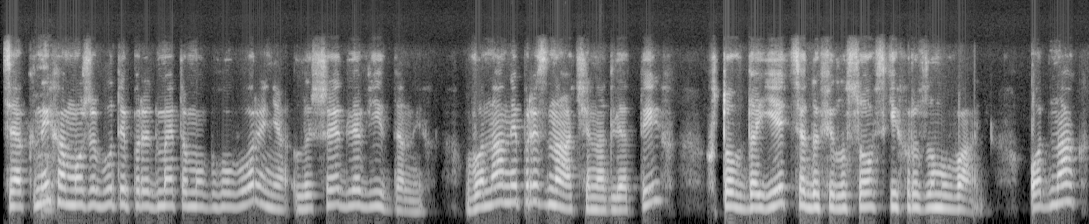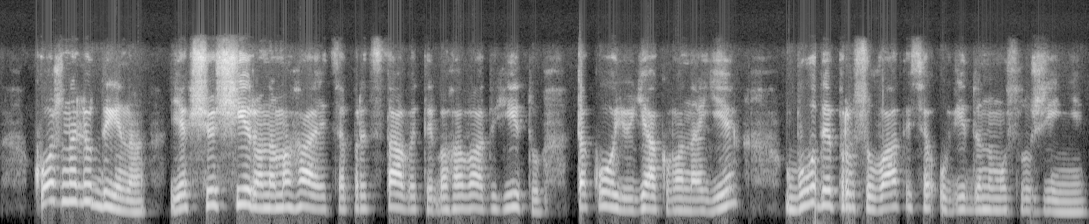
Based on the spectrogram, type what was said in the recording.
Ця книга може бути предметом обговорення лише для відданих. Вона не призначена для тих, хто вдається до філософських розумувань. Однак кожна людина, якщо щиро намагається представити Багават-гіту такою, як вона є, буде просуватися у відданому служінні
